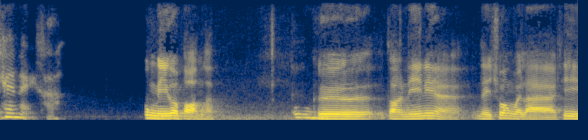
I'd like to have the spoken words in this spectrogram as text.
แค่ไหนคะพรุ่งนี้ก็พร้อมครับ คือตอนนี้เนี่ยในช่วงเวลาที่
